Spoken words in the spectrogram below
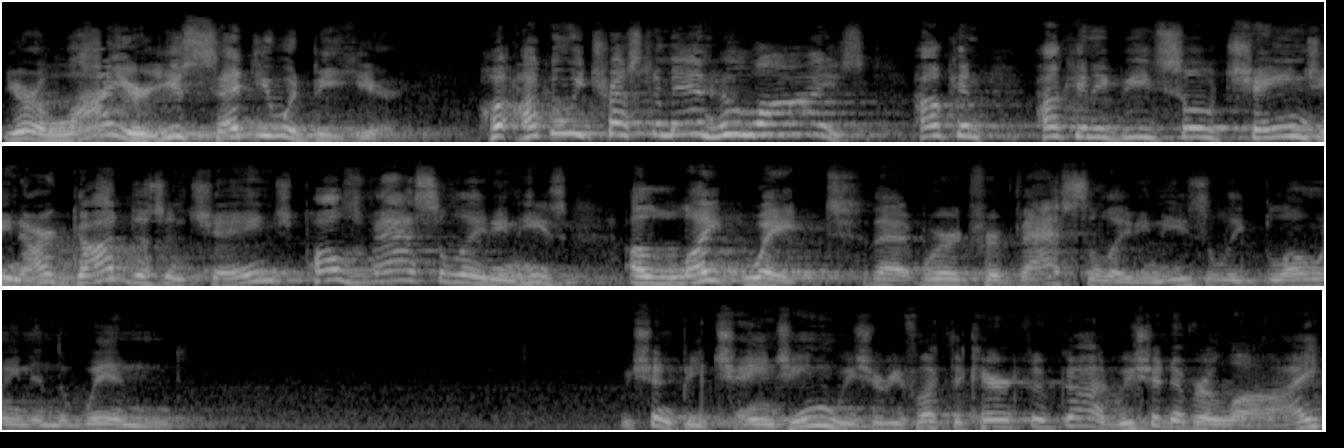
You're a liar. You said you would be here. How, can we trust a man who lies? How can, how can he be so changing? Our God doesn't change. Paul's vacillating. He's a lightweight, that word for vacillating, easily blowing in the wind. We shouldn't be changing. We should reflect the character of God. We should never lie.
